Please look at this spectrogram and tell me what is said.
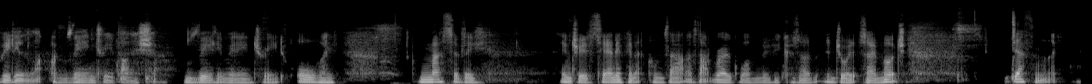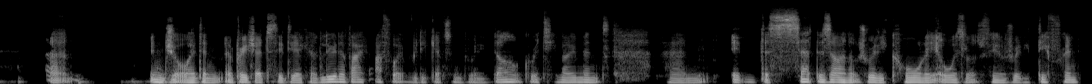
really, lo- I'm really intrigued by this show. Really, really intrigued. Always massively intrigued to see anything that comes out of that Rogue One movie because I enjoyed it so much. Definitely um, enjoyed and appreciated to see Diego Luna back. I thought it really gave some really dark, gritty moments. Um, it the set design looks really cool. It always looks feels really different.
